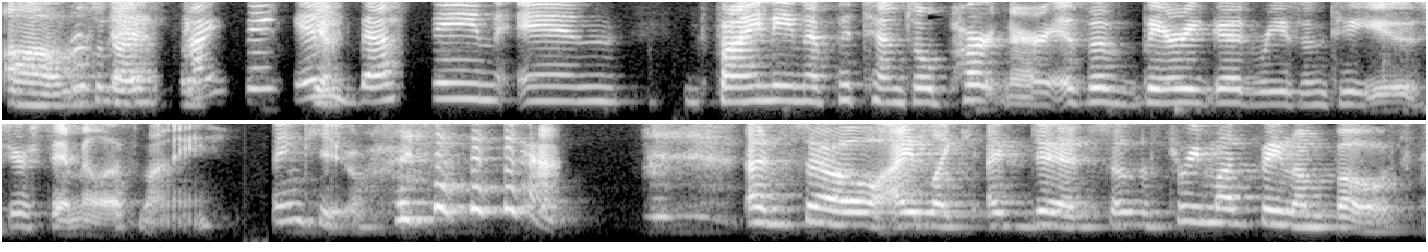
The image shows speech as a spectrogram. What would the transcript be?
Um, so I, I think yeah. investing in finding a potential partner is a very good reason to use your stimulus money. Thank you. yeah and so I like I did. So the three month thing on both.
